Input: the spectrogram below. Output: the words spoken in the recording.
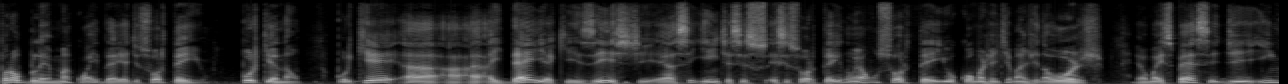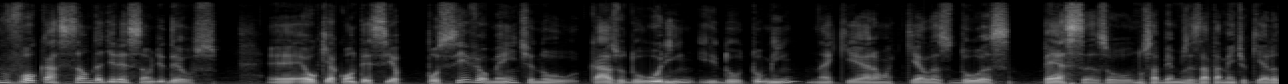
problema com a ideia de sorteio. Por que não? Porque a, a, a ideia que existe é a seguinte: esse, esse sorteio não é um sorteio como a gente imagina hoje. É uma espécie de invocação da direção de Deus. É, é o que acontecia possivelmente no caso do Urim e do Tumim, né, que eram aquelas duas peças, ou não sabemos exatamente o que era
